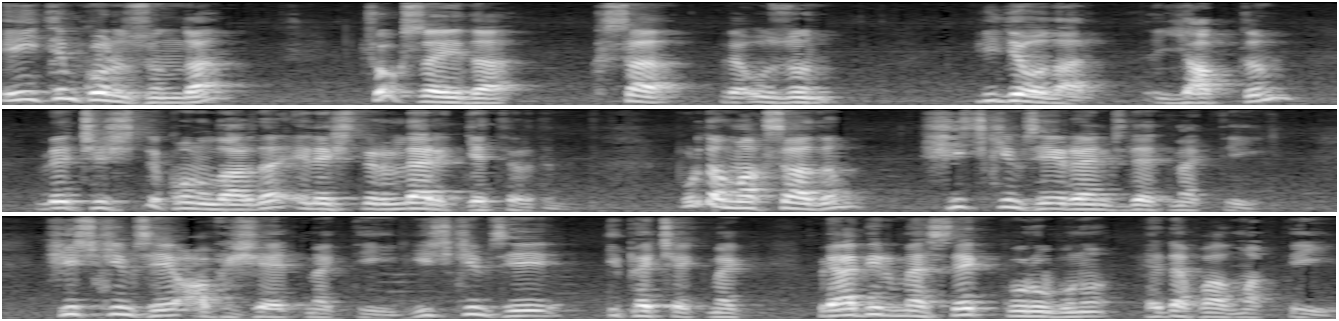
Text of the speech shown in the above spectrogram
Eğitim konusunda çok sayıda kısa ve uzun videolar yaptım ve çeşitli konularda eleştiriler getirdim. Burada maksadım hiç kimseyi rencide etmek değil. Hiç kimseyi afişe etmek değil. Hiç kimseyi ipe çekmek veya bir meslek grubunu hedef almak değil.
